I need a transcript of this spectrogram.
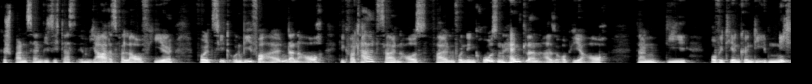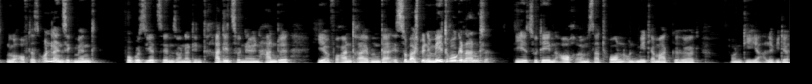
gespannt sein, wie sich das im Jahresverlauf hier vollzieht und wie vor allem dann auch die Quartalszahlen ausfallen von den großen Händlern, also ob hier auch dann die profitieren können, die eben nicht nur auf das Online-Segment fokussiert sind, sondern den traditionellen Handel hier vorantreiben. Da ist zum Beispiel eine Metro genannt, die zu denen auch ähm, Saturn und Mediamarkt gehört und die alle wieder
